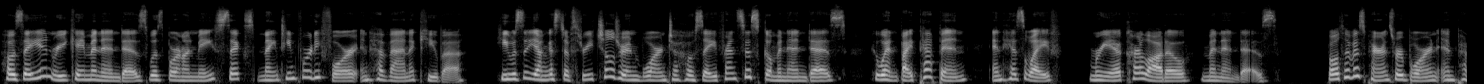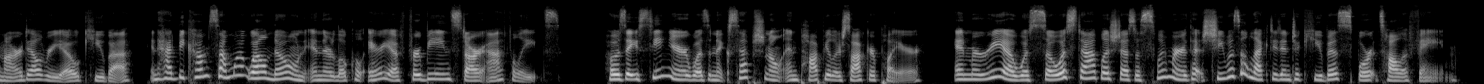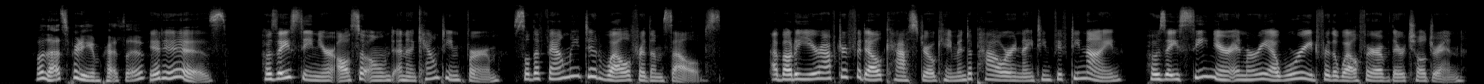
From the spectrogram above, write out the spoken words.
Jose Enrique Menendez was born on May 6, 1944, in Havana, Cuba. He was the youngest of three children born to Jose Francisco Menendez, who went by Pepin, and his wife, Maria Carlota Menendez. Both of his parents were born in Pinar del Rio, Cuba, and had become somewhat well known in their local area for being star athletes. Jose Sr. was an exceptional and popular soccer player, and Maria was so established as a swimmer that she was elected into Cuba's Sports Hall of Fame. Oh, that's pretty impressive. It is. Jose Sr. also owned an accounting firm, so the family did well for themselves. About a year after Fidel Castro came into power in 1959, Jose Sr. and Maria worried for the welfare of their children.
